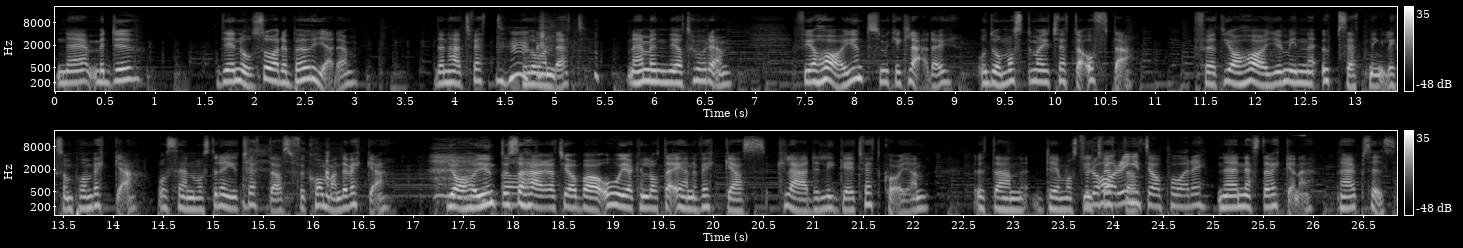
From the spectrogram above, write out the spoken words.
Nej, men du, det är nog så det började. Den här tvättberoendet. Nej, men jag tror det. För jag har ju inte så mycket kläder. Och då måste man ju tvätta ofta. För att jag har ju min uppsättning liksom på en vecka. Och sen måste den ju tvättas för kommande vecka. Jag har ju inte så här att jag bara, åh jag kan låta en veckas kläder ligga i tvättkorgen. Utan det måste För ju då tvättas. har du inget ha på dig. Nej, nästa vecka nej. Nej, precis.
